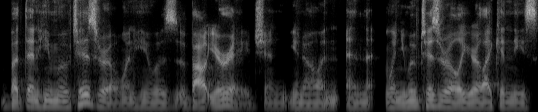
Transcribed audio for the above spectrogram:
but then he moved to israel when he was about your age. And you know and and when you moved to israel you're like in these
